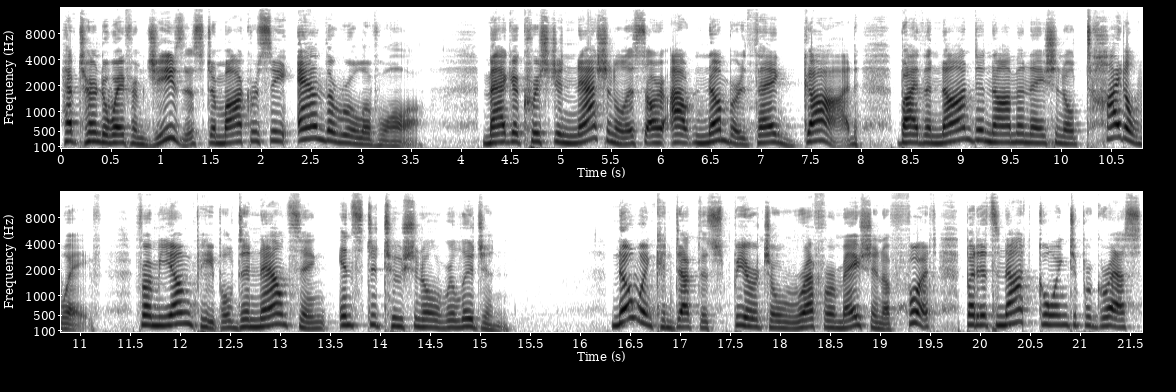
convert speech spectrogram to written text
have turned away from Jesus, democracy, and the rule of law. MAGA Christian nationalists are outnumbered, thank God, by the non denominational tidal wave from young people denouncing institutional religion. No one conduct the spiritual reformation afoot, but it's not going to progress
